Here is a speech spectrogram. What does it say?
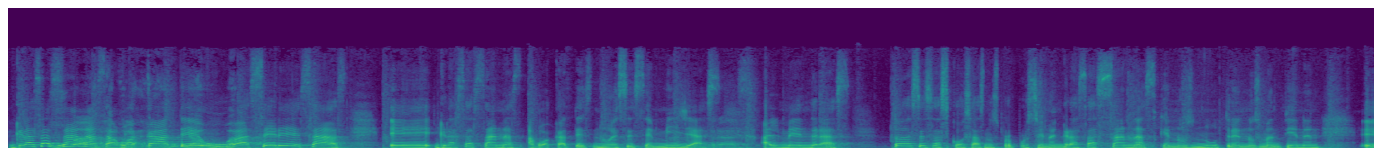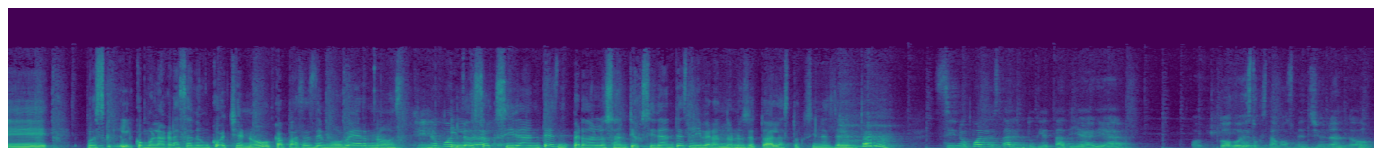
Grasas Uva, sanas, aguacate, la uva. uvas, cerezas, eh, grasas sanas, aguacates, nueces, semillas, Almendras. almendras. Todas esas cosas nos proporcionan grasas sanas que nos nutren, nos mantienen, eh, pues como la grasa de un coche, ¿no? Capaces de movernos. Sí, no y los estar- oxidantes, perdón, los antioxidantes liberándonos de todas las toxinas del entorno. Si no puede estar en tu dieta diaria, todo esto que estamos mencionando,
